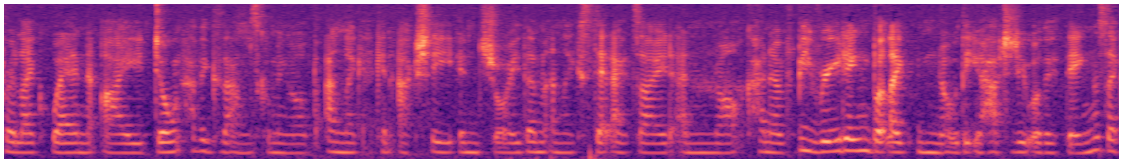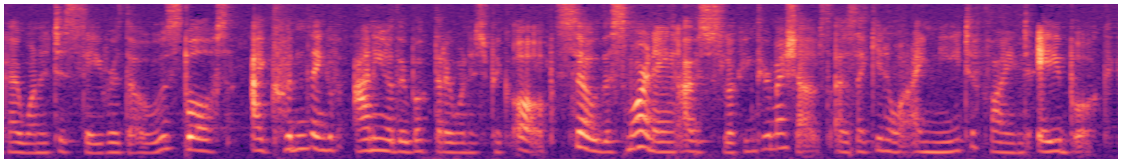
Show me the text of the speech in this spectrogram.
for like when I don't have exams coming up and like I can actually enjoy them and like sit outside and not kind of be reading but like know that you have to do other things. Like I wanted to savor those but I couldn't think of any other book that I wanted to pick up. So this morning I was just looking through my shelves. I was like you know what? I need to find a book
